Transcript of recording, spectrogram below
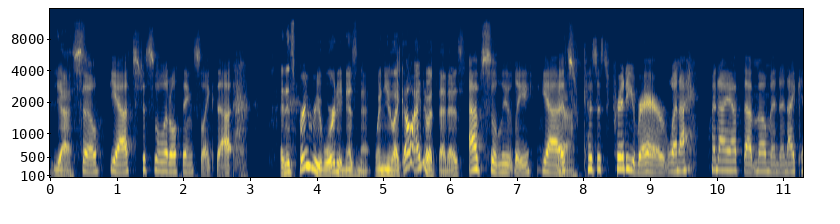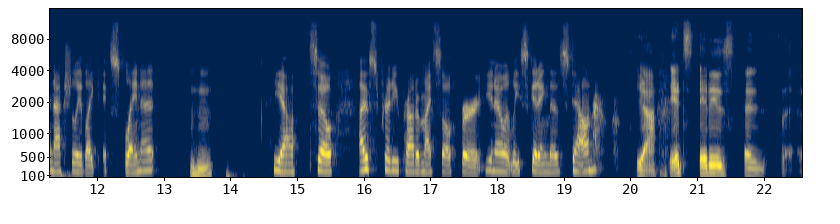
Yes. So yeah, it's just the little things like that. And it's pretty rewarding, isn't it? When you're like, oh, I know what that is. Absolutely. Yeah, yeah. it's because it's pretty rare when I when I have that moment and I can actually like explain it. Mm-hmm. Yeah. So I was pretty proud of myself for, you know, at least getting those down. yeah it's it is and uh,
